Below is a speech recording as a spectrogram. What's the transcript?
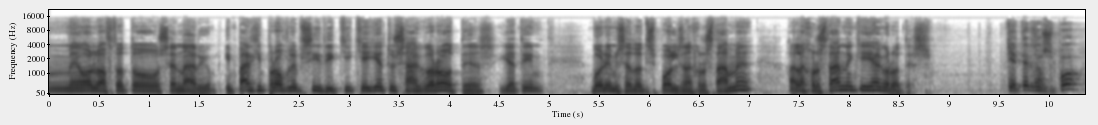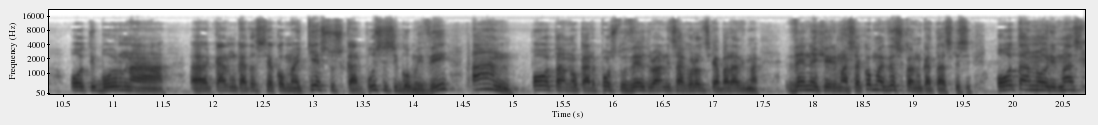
με όλο αυτό το σενάριο. Υπάρχει πρόβλεψη ειδική και για τους αγρότες, γιατί μπορεί εμείς εδώ τη πόλη να χρωστάμε, αλλά χρωστάνε και οι αγρότες. Και τέλος να σου πω ότι μπορούν να α, κάνουν κατάσταση ακόμα και στους καρπούς, στη συγκομιδή. Αν όταν ο καρπός του δέντρου, αν είσαι αγρότης για παράδειγμα, δεν έχει οριμάσει ακόμα, δεν σου κάνουν κατάσχεση. Όταν οριμάσει,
